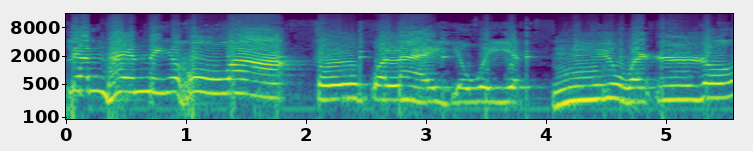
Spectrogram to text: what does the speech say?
莲台内后啊，走过来一位女温柔。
